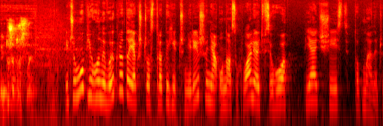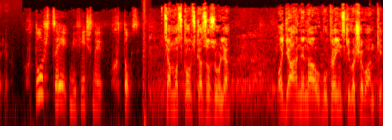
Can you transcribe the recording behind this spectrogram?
він дуже трусливий. І чому б його не викрити, якщо стратегічні рішення у нас ухвалюють всього 5-6 топ-менеджерів? Хто ж цей міфічний хтось? Ця московська зозуля, одягнена в українські вишиванки,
